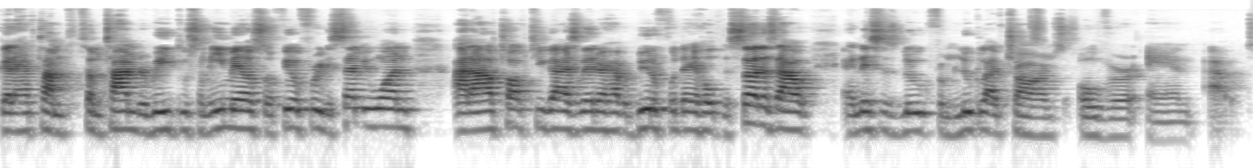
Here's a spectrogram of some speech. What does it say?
gonna have time some time to read through some emails. So feel free to send me one, and I'll talk to you guys later. Have a beautiful day. Hope the sun is out. And this is Luke from Luke Life Charms. Over and out.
